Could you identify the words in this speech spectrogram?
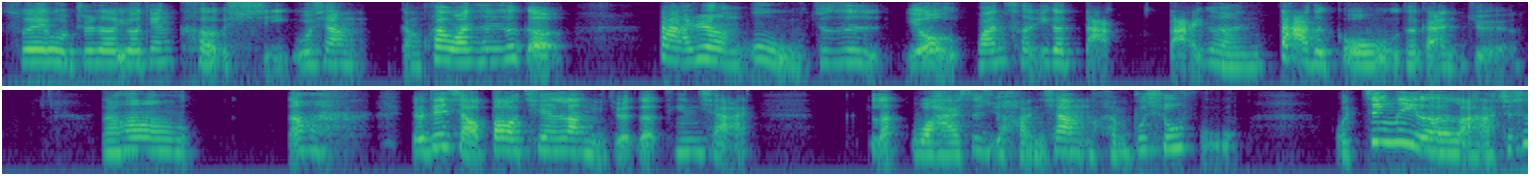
所以我觉得有点可惜。我想赶快完成这个大任务，就是有完成一个打打一个很大的勾的感觉。然后，然后有点小抱歉，让你觉得听起来，让我还是很像很不舒服。我尽力了啦，就是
